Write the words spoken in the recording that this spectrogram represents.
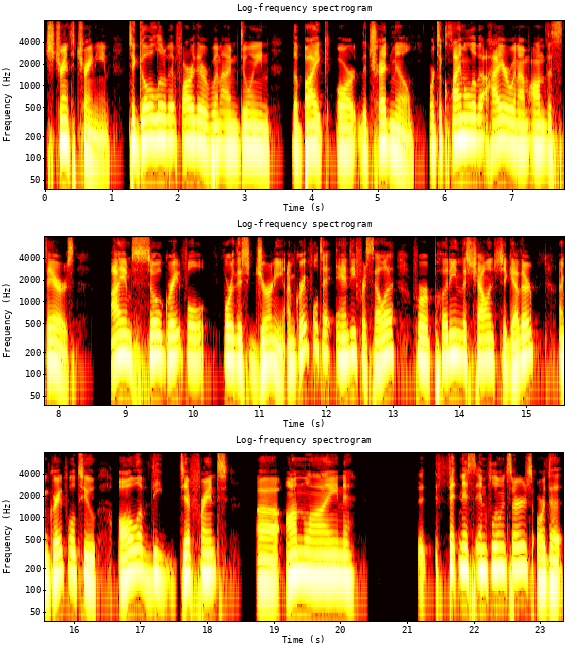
strength training, to go a little bit farther when I'm doing the bike or the treadmill, or to climb a little bit higher when I'm on the stairs. I am so grateful for this journey. I'm grateful to Andy Frisella for putting this challenge together. I'm grateful to all of the different uh, online uh, fitness influencers or the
